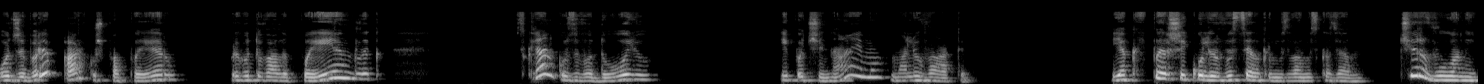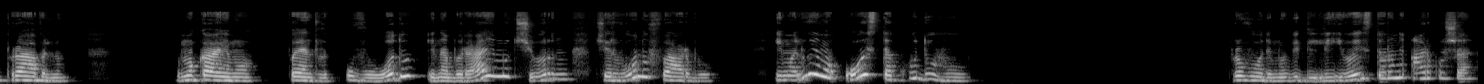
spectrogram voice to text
Отже, беремо аркуш паперу, приготували пензлик, склянку з водою і починаємо малювати. Який перший колір веселки ми з вами сказали? Червоний, правильно. Вмикаємо пензлик у воду і набираємо чорну, червону фарбу. І малюємо ось таку дугу. Проводимо від лівої сторони аркуша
